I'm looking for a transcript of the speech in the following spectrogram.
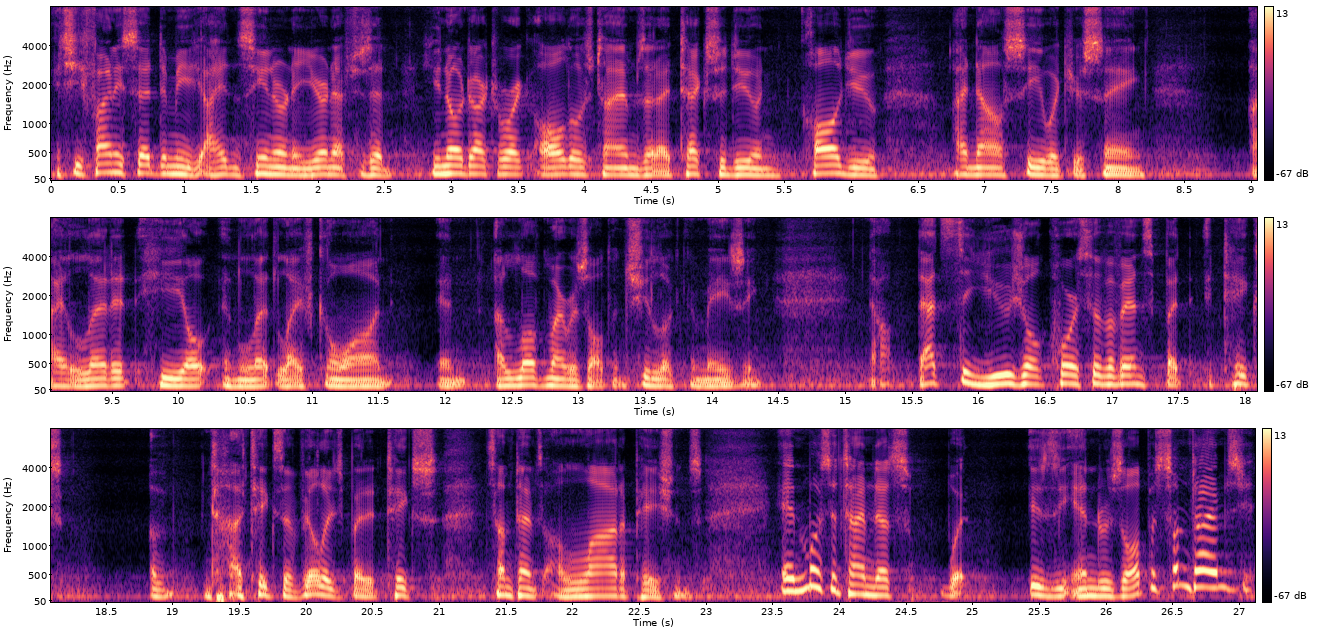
And she finally said to me, I hadn't seen her in a year and a half, she said, You know, Dr. Rohrich, all those times that I texted you and called you, I now see what you're saying. I let it heal and let life go on and I love my result, and she looked amazing. Now, that's the usual course of events, but it takes a, it takes a village, but it takes sometimes a lot of patience. And most of the time, that's what is the end result. But sometimes, you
